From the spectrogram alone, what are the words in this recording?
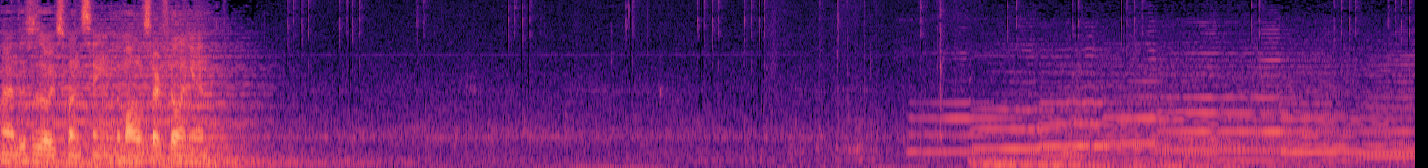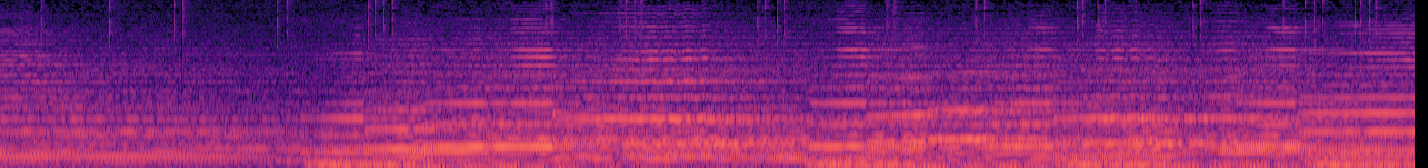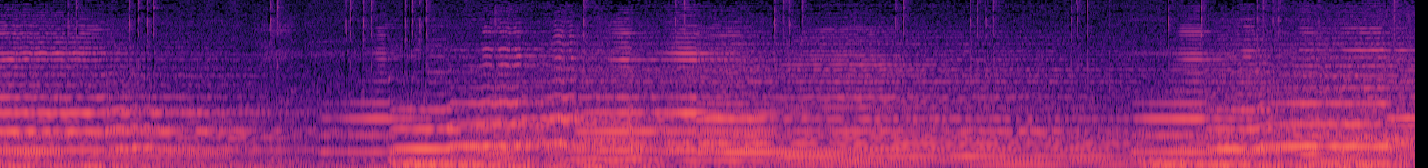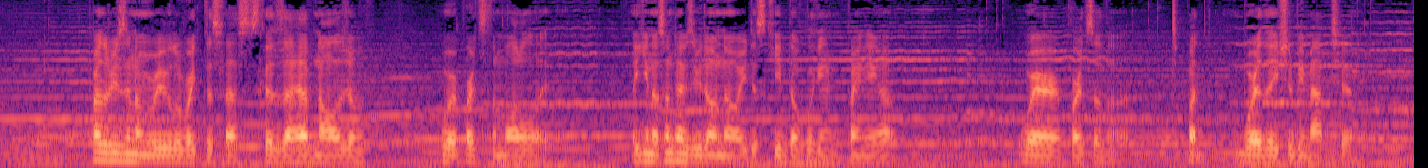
Uh, this is always fun seeing the model start filling in. Part of the reason I'm able to work this fast is because I have knowledge of where parts of the model, like you know, sometimes if you don't know, you just keep double clicking, finding out where parts of the, where they should be mapped to,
